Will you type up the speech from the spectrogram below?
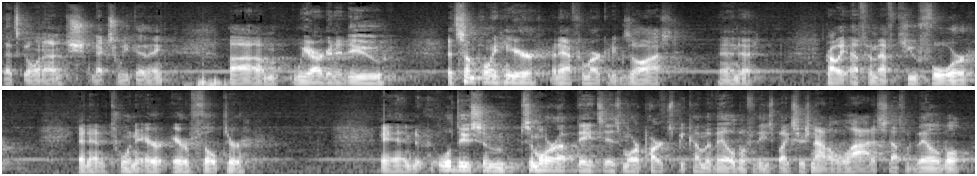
That's going on next week, I think. Um, we are going to do at some point here an aftermarket exhaust and a, probably FMF Q4 and then a twin air air filter. And we'll do some some more updates as more parts become available for these bikes. There's not a lot of stuff available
